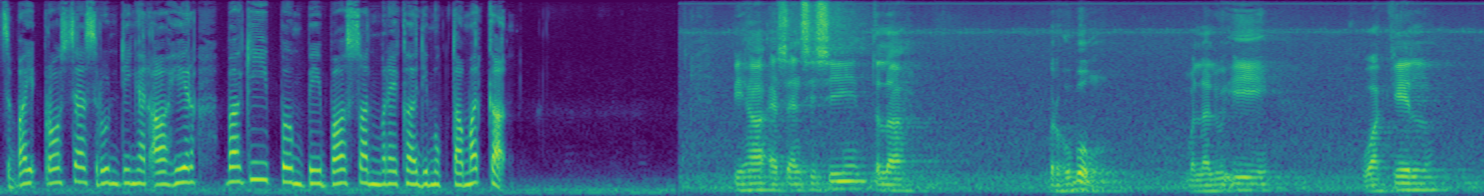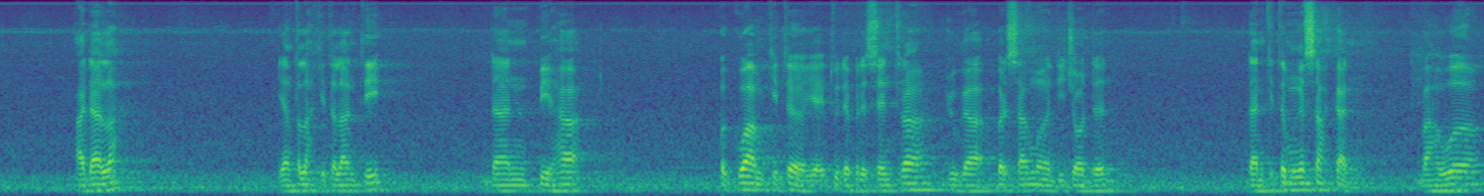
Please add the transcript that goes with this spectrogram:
sebaik proses rundingan akhir bagi pembebasan mereka dimuktamadkan pihak SNCC telah berhubung melalui wakil adalah yang telah kita lantik dan pihak peguam kita iaitu daripada sentra juga bersama di Jordan. Dan kita mengesahkan bahawa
